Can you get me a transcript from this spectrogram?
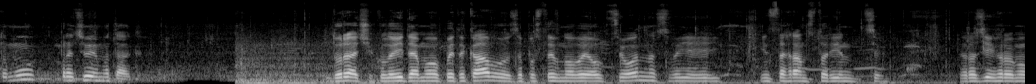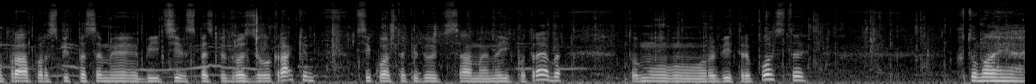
Тому працюємо так. До речі, коли йдемо пити каву, запустив новий аукціон на своїй інстаграм-сторінці. Розігруємо прапор з підписами бійців спецпідрозділу Кракен. Всі кошти підуть саме на їх потреби. Тому робіть репости. Хто має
